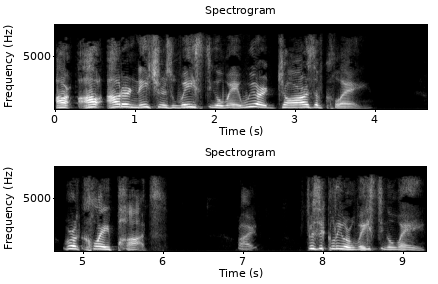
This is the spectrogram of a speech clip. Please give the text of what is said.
our, our outer nature is wasting away. We are jars of clay. We're clay pots. Right? Physically we're wasting away.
